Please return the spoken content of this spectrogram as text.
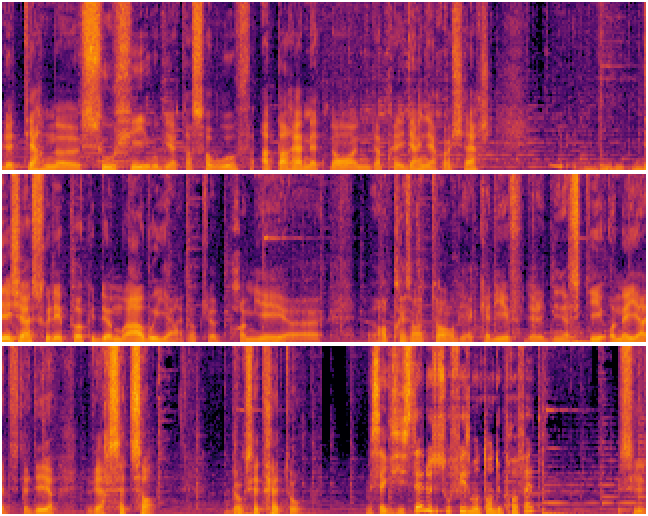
Le terme soufi ou bien tasawwuf apparaît maintenant, d'après les dernières recherches, déjà sous l'époque de Muawiyah, donc le premier euh, représentant ou bien calife de la dynastie omeyyade, c'est-à-dire vers 700. Donc c'est très tôt. Mais ça existait le soufisme au temps du prophète? Si le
